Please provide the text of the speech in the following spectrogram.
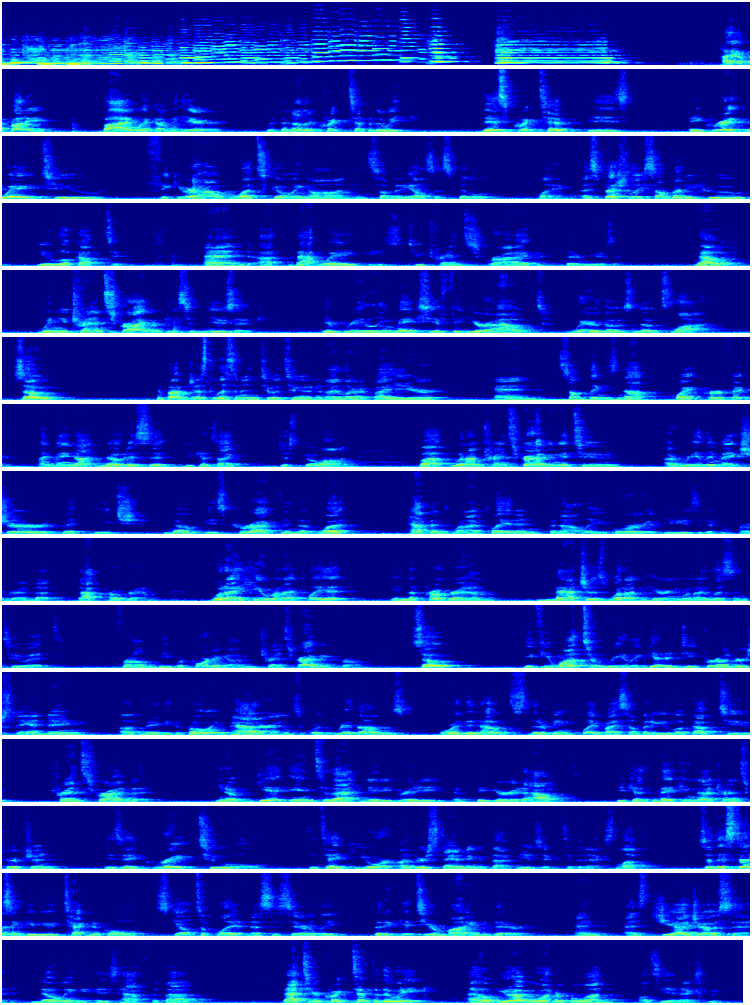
Hi everybody, Vi Wickam here with another quick tip of the week. This quick tip is a great way to figure out what's going on in somebody else's fiddle playing, especially somebody who you look up to. And uh, that way is to transcribe their music. Now, when you transcribe a piece of music, it really makes you figure out where those notes lie. So if I'm just listening to a tune and I learn it by ear and something's not quite perfect, I may not notice it because I just go on. But when I'm transcribing a tune, I really make sure that each note is correct and that what happens when I play it in Finale, or if you use a different program, that, that program, what I hear when I play it in the program matches what I'm hearing when I listen to it from the recording I'm transcribing from. So if you want to really get a deeper understanding of maybe the bowing patterns or the rhythms or the notes that are being played by somebody you look up to, transcribe it. You know, get into that nitty gritty and figure it out because making that transcription is a great tool to take your understanding of that music to the next level. So this doesn't give you technical skill to play it necessarily, but it gets your mind there. And as G.I. Joe said, knowing is half the battle. That's your quick tip of the week. I hope you have a wonderful one. I'll see you next week.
